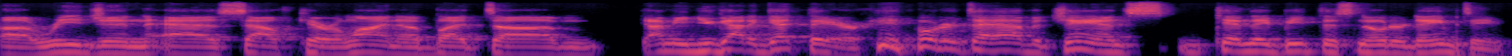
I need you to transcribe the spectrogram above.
uh, region as South Carolina. But um, I mean, you got to get there in order to have a chance. Can they beat this Notre Dame team?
